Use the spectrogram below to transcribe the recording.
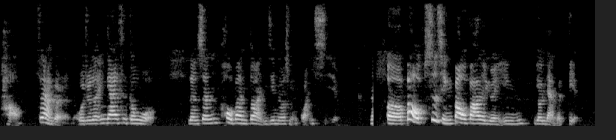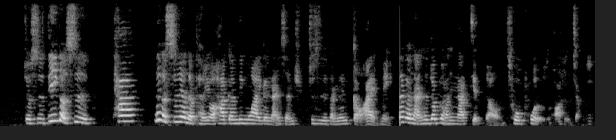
好，这两个人，我觉得应该是跟我人生后半段已经没有什么关系。呃，爆事情爆发的原因有两个点，就是第一个是他那个失恋的朋友，他跟另外一个男生就是反正搞暧昧，那个男生就不小心拿剪刀戳破了我的化学讲义。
